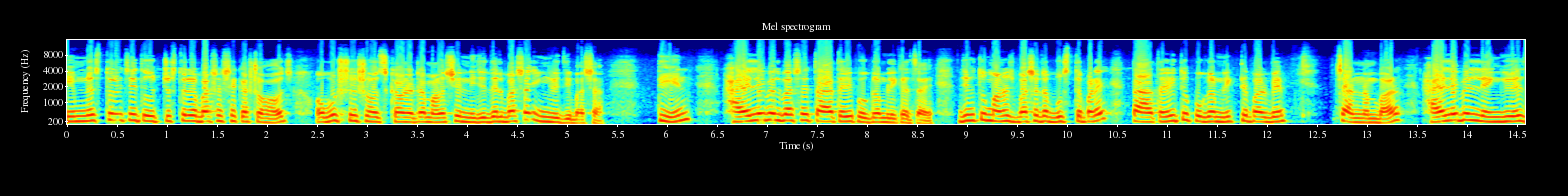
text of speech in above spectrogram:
নিম্ন স্তরের চাইতে উচ্চস্তরের ভাষা শেখা সহজ, অবশ্যই সহজ, কারণ এটা মানুষের নিজেদের ভাষা, ইংরেজি ভাষা। তিন হাই লেভেল ভাষায় তাড়াতাড়ি প্রোগ্রাম লেখা যায়। যেহেতু মানুষ ভাষাটা বুঝতে পারে, তাড়াতাড়ি তো প্রোগ্রাম লিখতে পারবে। চার নাম্বার হাই লেভেল ল্যাঙ্গুয়েজ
